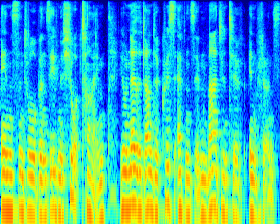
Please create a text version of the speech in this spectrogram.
in St Albans even a short time, you'll know that under Chris Evans' imaginative influence,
